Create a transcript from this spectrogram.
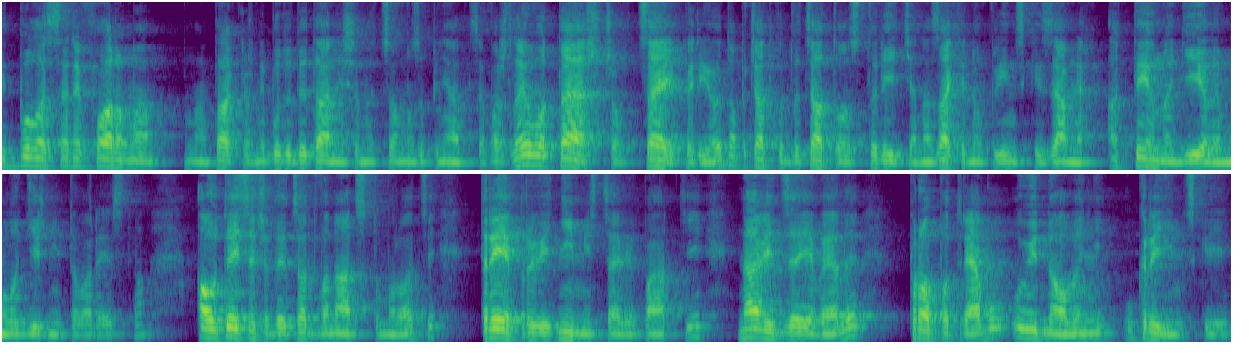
відбулася реформа. Ну, Також не буду детальніше на цьому зупинятися. Важливо те, що в цей період, на початку ХХ століття, на західноукраїнських землях активно діяли молодіжні товариства. А у 1912 році три провідні місцеві партії навіть заявили про потребу у відновленні української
